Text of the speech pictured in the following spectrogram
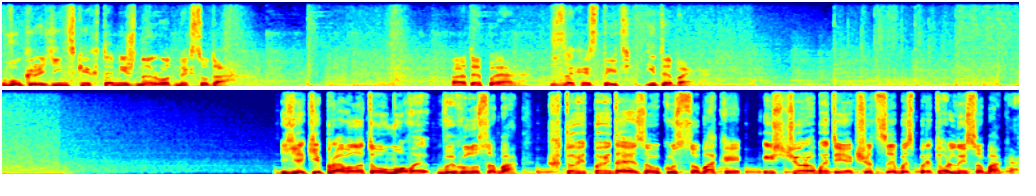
в українських та міжнародних судах. А тепер захистить і тебе. Які правила та умови вигулу собак? Хто відповідає за укус собаки? І що робити, якщо це безпритульний собака?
